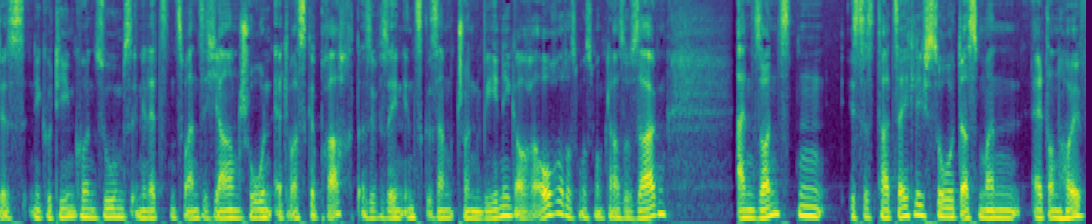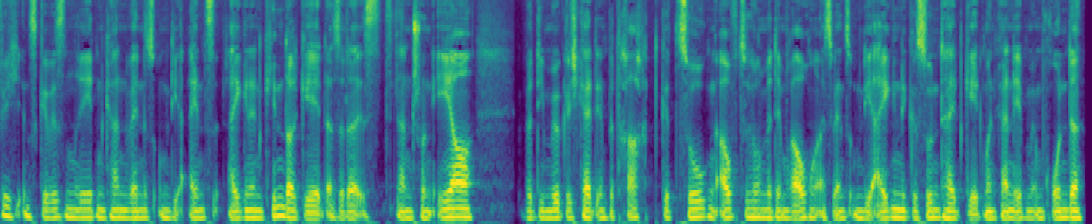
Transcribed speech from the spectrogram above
des Nikotinkonsums in den letzten 20 Jahren schon etwas gebracht. Also wir sehen insgesamt schon weniger Raucher, das muss man klar so sagen. Ansonsten ist es tatsächlich so, dass man Eltern häufig ins Gewissen reden kann, wenn es um die eigenen Kinder geht. Also da ist dann schon eher wird die Möglichkeit in Betracht gezogen, aufzuhören mit dem Rauchen, als wenn es um die eigene Gesundheit geht. Man kann eben im Grunde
